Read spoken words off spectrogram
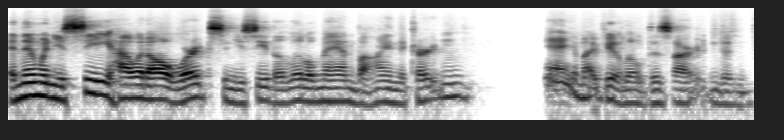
And then when you see how it all works and you see the little man behind the curtain, yeah, you might be a little disheartened and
